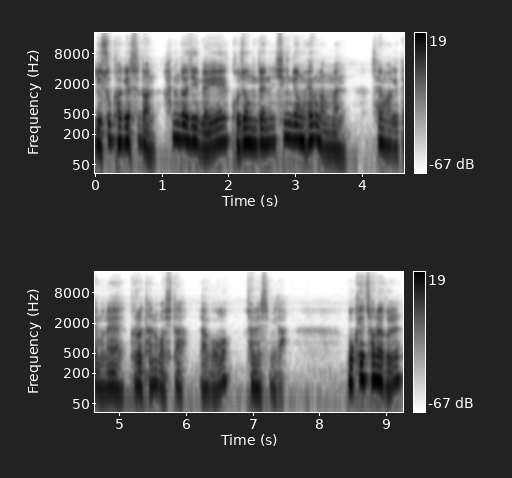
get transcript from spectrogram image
익숙하게 쓰던 한 가지 뇌에 고정된 신경 회로망만 사용하기 때문에 그렇다는 것이다. 라고 전했습니다. 목회 철학을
